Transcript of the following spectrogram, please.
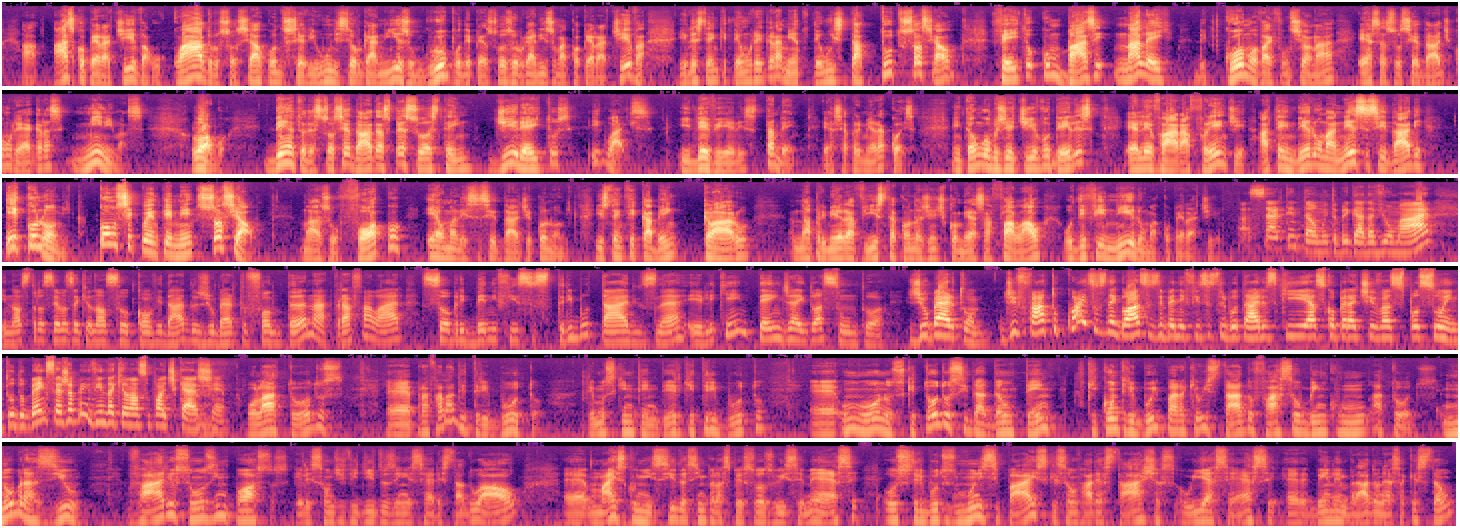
as cooperativas, o quadro social, quando se reúne, se organiza, um grupo de pessoas organiza uma cooperativa, eles têm que ter um regramento, ter um estatuto social feito com base na lei de como vai funcionar essa sociedade com regras mínimas. Logo, dentro dessa sociedade, as pessoas têm direitos iguais e deveres também. Essa é a primeira coisa. Então, o objetivo deles é levar à frente, atender uma necessidade econômica, consequentemente social. Mas o foco é uma necessidade econômica. Isso tem que ficar bem claro na primeira vista quando a gente começa a falar ou definir uma cooperativa. Tá certo, então. Muito obrigada, Vilmar. E nós trouxemos aqui o nosso convidado, Gilberto Fontana, para falar sobre benefícios tributários, né? Ele que entende aí do assunto. Gilberto, de fato, quais os negócios e benefícios tributários que as cooperativas possuem? Tudo bem? Seja bem-vindo aqui ao nosso podcast. Olá a todos. É, para falar de tributo, temos que entender que tributo é um ônus que todo cidadão tem que contribui para que o Estado faça o bem comum a todos. No Brasil, vários são os impostos. Eles são divididos em esfera estadual, é, mais conhecido assim pelas pessoas o ICMS, os tributos municipais, que são várias taxas, o ISS é bem lembrado nessa questão,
